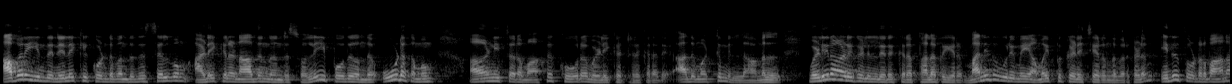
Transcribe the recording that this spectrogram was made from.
அவரை இந்த நிலைக்கு கொண்டு வந்தது செல்வம் அடைக்கலநாதன் என்று சொல்லி இப்போது அந்த ஊடகமும் ஆணித்தரமாக கூற வெளிக்கிட்டிருக்கிறது. அது மட்டும் இல்லாமல் வெளிநாடுகளில் இருக்கிற பல பேர் மனித உரிமை அமைப்புகளைச் சேர்ந்தவர்களும் இது தொடர்பான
